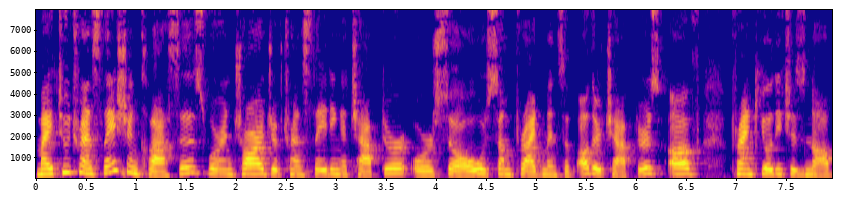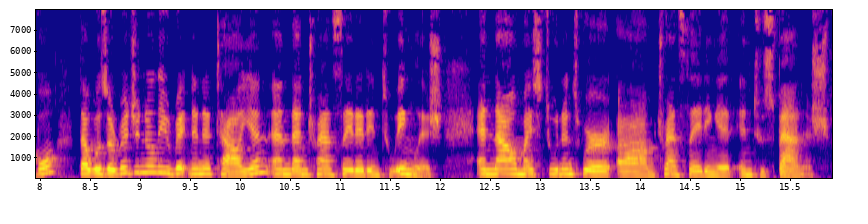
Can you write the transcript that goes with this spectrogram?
My two translation classes were in charge of translating a chapter or so, or some fragments of other chapters of Frank Iodice's novel that was originally written in Italian and then translated into English. And now my students were um, translating it into Spanish.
